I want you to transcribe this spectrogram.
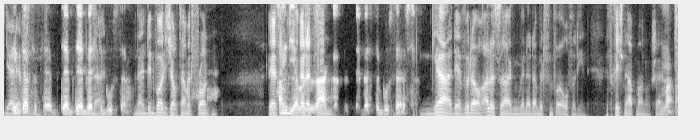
Ja, ich denke, der- das ist der, der, der beste Nein. Booster. Nein, den wollte ich auch damit fronten. Der ist Haben die aber gesagt, dass es der beste Booster ist. Ja, der würde auch alles sagen, wenn er damit 5 Euro verdient. Jetzt krieg ich eine Abmahnung, scheiße. Ma-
